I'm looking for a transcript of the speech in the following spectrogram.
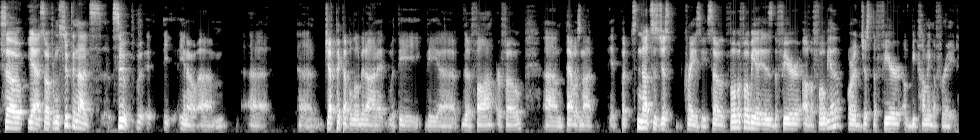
so yeah. So from soup to nuts, soup. You know, um, uh, uh, Jeff picked up a little bit on it with the the uh, the fa or faux. Um, that was not it, but nuts is just crazy. So phobophobia is the fear of a phobia, or just the fear of becoming afraid.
